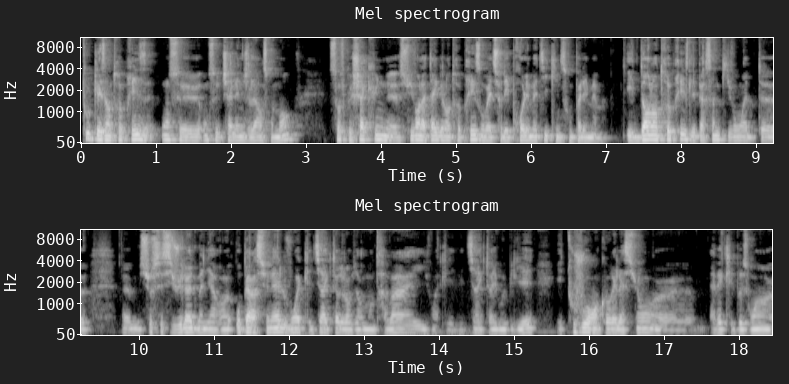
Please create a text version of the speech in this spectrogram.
Toutes les entreprises ont ce, ont ce challenge-là en ce moment, sauf que chacune, suivant la taille de l'entreprise, on va être sur des problématiques qui ne sont pas les mêmes. Et dans l'entreprise, les personnes qui vont être euh, euh, sur ces sujets-là de manière euh, opérationnelle vont être les directeurs de l'environnement de travail, vont être les, directeurs immobiliers, et toujours en corrélation euh, avec les besoins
